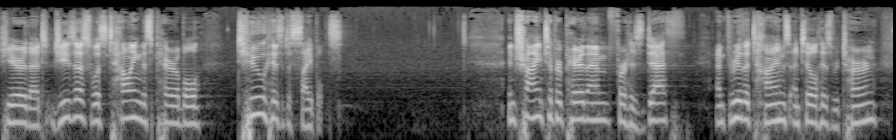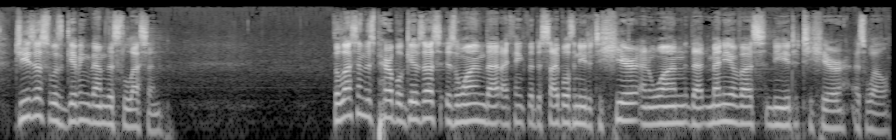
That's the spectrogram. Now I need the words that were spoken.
here that Jesus was telling this parable to his disciples in trying to prepare them for his death and through the times until his return. Jesus was giving them this lesson. The lesson this parable gives us is one that I think the disciples needed to hear and one that many of us need to hear as well.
